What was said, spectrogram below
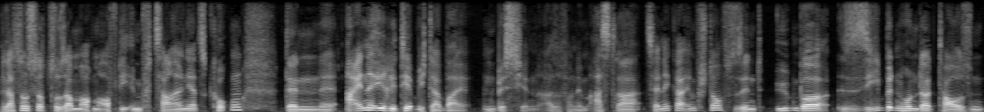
Lass uns doch zusammen auch mal auf die Impfzahlen jetzt gucken, denn äh, eine irritiert mich dabei ein bisschen. Also von dem AstraZeneca-Impfstoff sind über 700.000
